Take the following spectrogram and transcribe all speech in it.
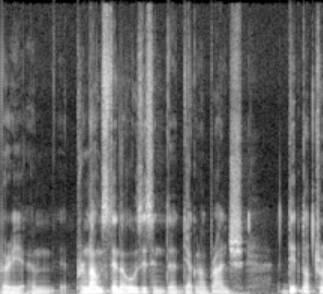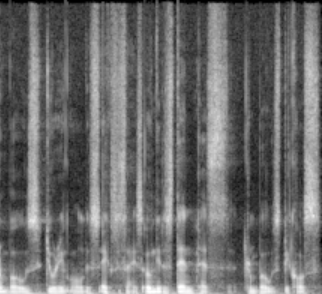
very um, pronounced stenosis in the diagonal branch did not thrombose during all this exercise. Only the stent has thrombosed because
